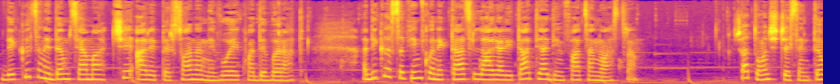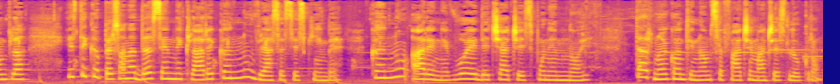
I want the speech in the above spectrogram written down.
decât să ne dăm seama ce are persoana nevoie cu adevărat, adică să fim conectați la realitatea din fața noastră. Și atunci ce se întâmplă este că persoana dă semne clare că nu vrea să se schimbe, că nu are nevoie de ceea ce îi spunem noi, dar noi continuăm să facem acest lucru.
